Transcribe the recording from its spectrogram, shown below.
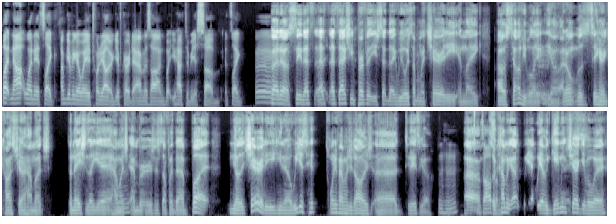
but not when it's like I'm giving away a twenty dollar gift card to Amazon, but you have to be a sub. It's like. Eh. But uh, see, that's that's that's actually perfect. that You said that we always talk about my charity, and like I was telling people, like you know, I don't really sit here and concentrate on how much donations I get, how much Mhm. embers and stuff like that. But you know, the charity, you know, we just hit twenty five hundred dollars uh two days ago. mm-hmm. Um, That's awesome. So coming up, we have, we have a gaming chair giveaway,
